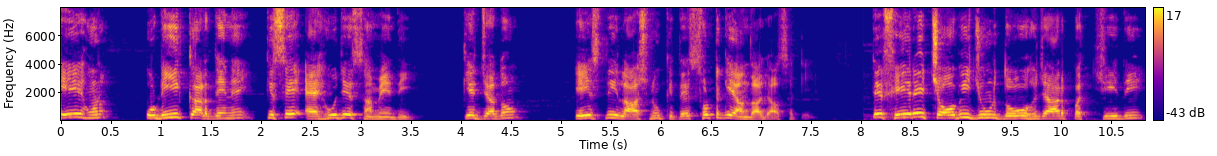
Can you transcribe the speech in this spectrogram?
ਇਹ ਹੁਣ ਉਡੀਕ ਕਰਦੇ ਨੇ ਕਿਸੇ ਇਹੋ ਜਿਹੇ ਸਮੇਂ ਦੀ ਕਿ ਜਦੋਂ ਇਸ ਦੀ ਲਾਸ਼ ਨੂੰ ਕਿਤੇ ਸੁੱਟ ਕੇ ਆਂਦਾ ਜਾ ਸਕੇ। ਤੇ ਫਿਰ ਇਹ 24 ਜੂਨ 2025 ਦੀ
